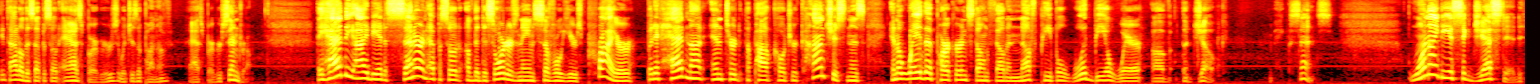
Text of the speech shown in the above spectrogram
they titled this episode Asperger's, which is a pun of Asperger syndrome. They had the idea to center an episode of the disorders name several years prior, but it had not entered the pop culture consciousness in a way that Parker and Stone felt enough people would be aware of the joke. Makes sense. One idea suggested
